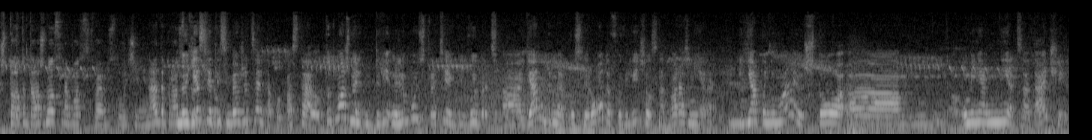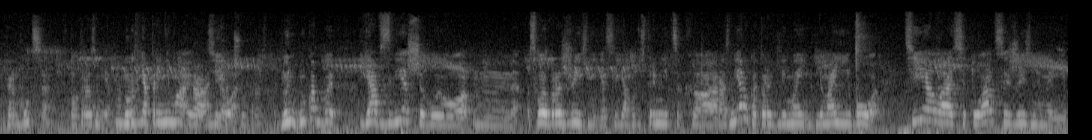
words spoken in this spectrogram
Что-то должно сработать в твоем случае, не надо просто... Но если ты себе уже цель такую поставил, тут можно любую стратегию выбрать. А, Я, например, после родов увеличилась на два размера. И я понимаю, что а, м, у меня нет задачи вернуться в тот размер. Ну Мгм. вот я принимаю Да, тело. Ну, ну, как бы я взвешиваю м, свой образ жизни, если я буду стремиться к размеру, который для, моей, для моего тела, ситуации жизненной,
